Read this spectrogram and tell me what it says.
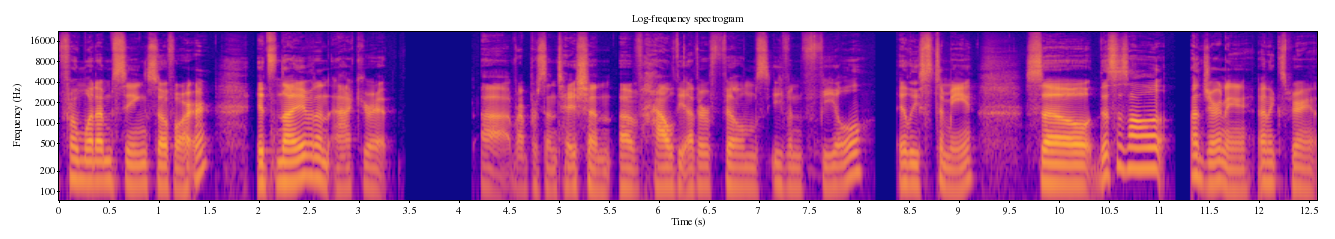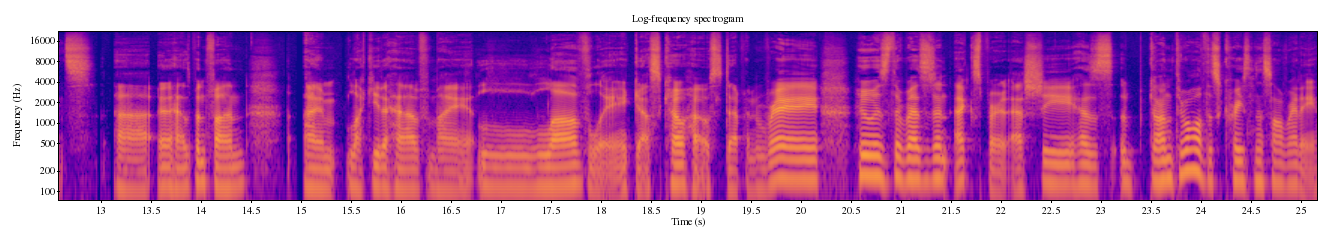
from what I'm seeing so far. It's not even an accurate uh, representation of how the other films even feel, at least to me. So this is all a journey, an experience. Uh, it has been fun. I'm lucky to have my lovely guest co host, Devin Ray, who is the resident expert as she has gone through all this craziness already.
